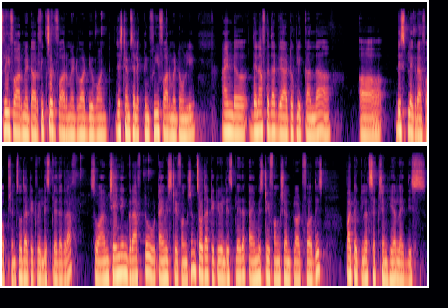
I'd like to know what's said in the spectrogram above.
free format or fixed format what do you want? Just i'm selecting free format only. And uh, then after that we have to click on the uh, display graph option so that it will display the graph so i'm changing graph to time history function so that it will display the time history function plot for this particular section here like this.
